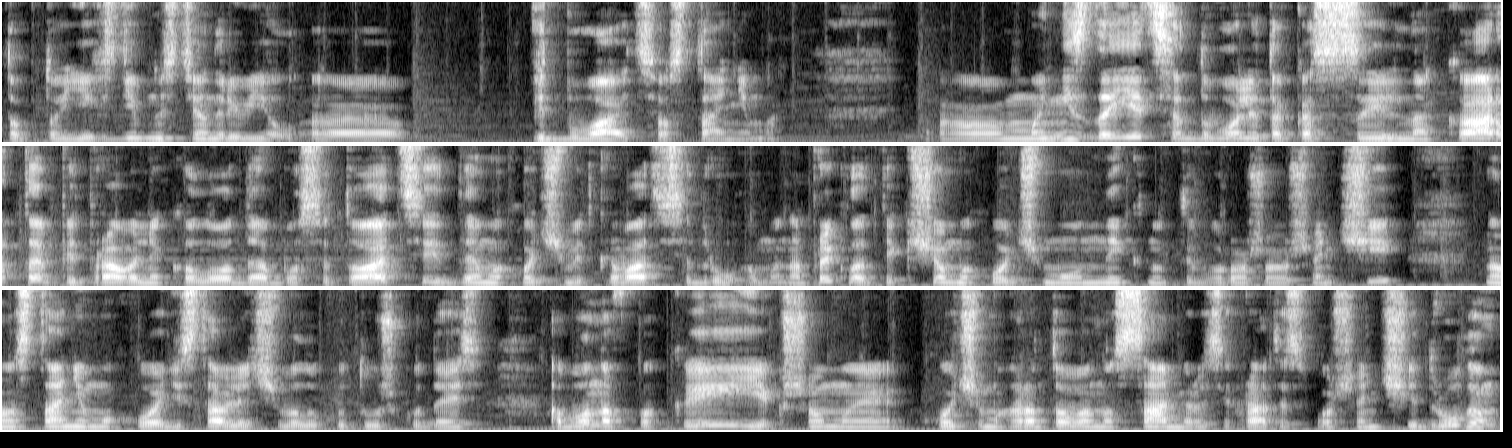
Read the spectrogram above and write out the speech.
тобто їх здібності Unreveal відбуваються останніми. Е, Мені здається, доволі така сильна карта під правильні колоди або ситуації, де ми хочемо відкриватися другими. Наприклад, якщо ми хочемо уникнути ворожого шанчі на останньому ході, ставлячи велику тушку десь, або навпаки, якщо ми хочемо гарантовано самі розіграти свого шанчі другим,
